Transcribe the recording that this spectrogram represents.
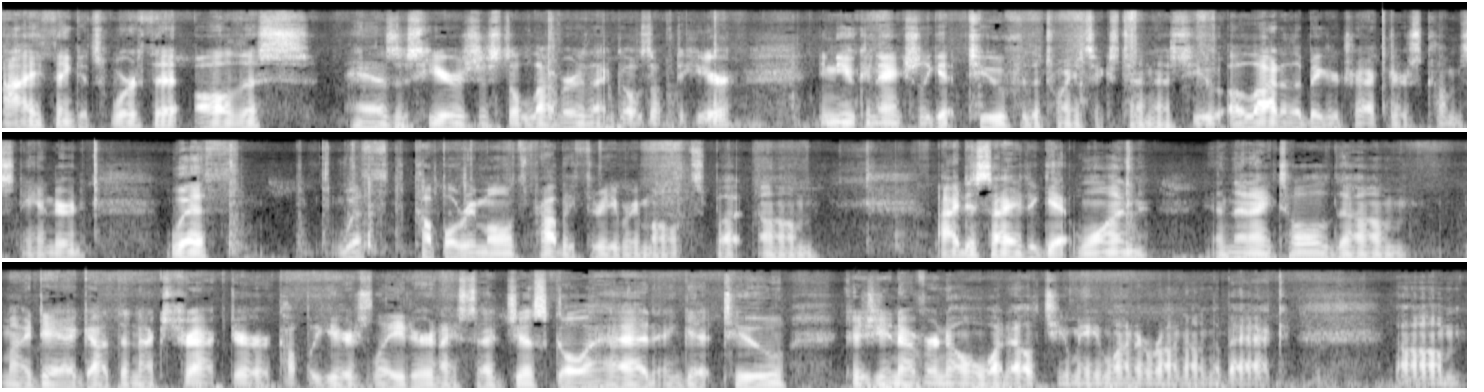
I think it's worth it. All this has is here is just a lever that goes up to here. And you can actually get two for the 2610 SU. A lot of the bigger tractors come standard with with a couple remotes, probably three remotes. But um, I decided to get one and then I told um, my dad got the next tractor a couple years later, and I said, just go ahead and get two because you never know what else you may want to run on the back. Um,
